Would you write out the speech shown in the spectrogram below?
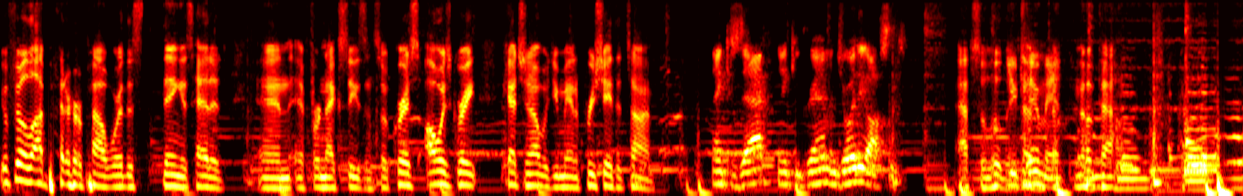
you'll feel a lot better about where this thing is headed and for next season. So, Chris, always great catching up with you, man. Appreciate the time. Thank you, Zach. Thank you, Graham. Enjoy the offseason. Absolutely. You too, man. no doubt.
